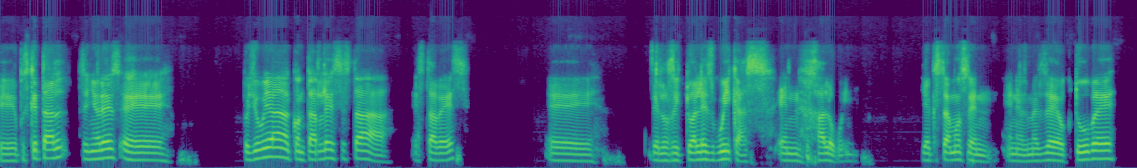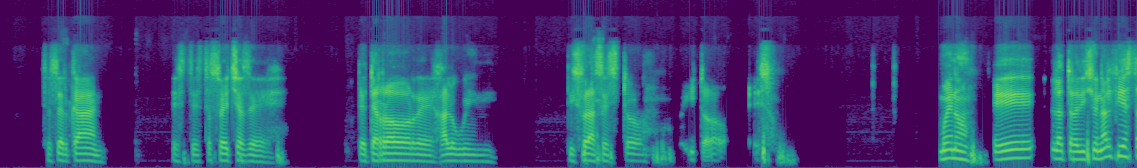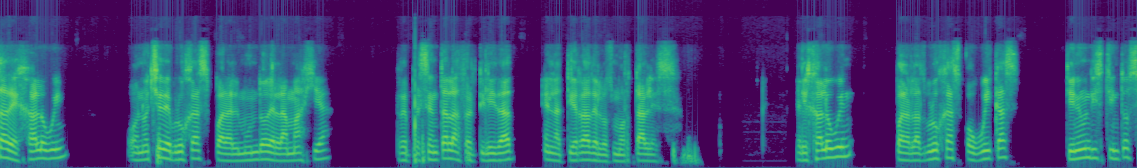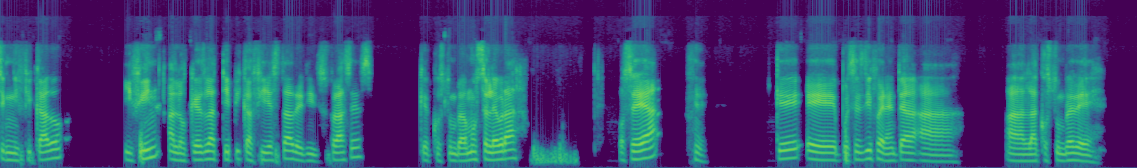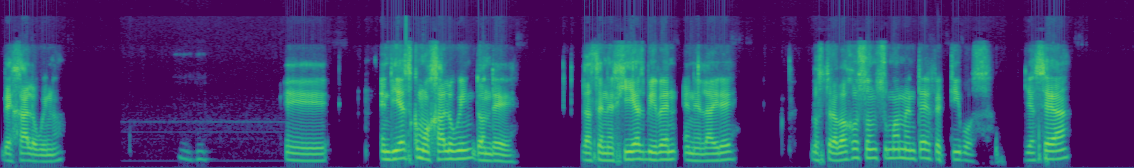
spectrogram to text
Eh, pues, ¿qué tal, señores? Eh, pues yo voy a contarles esta, esta vez eh, de los rituales Wiccas en Halloween. Ya que estamos en, el mes de octubre, se acercan este, estas fechas de, de terror, de Halloween, disfraces todo, y todo eso. Bueno, la tradicional fiesta de Halloween o Noche de Brujas para el mundo de la magia representa la fertilidad en la tierra de los mortales. El Halloween para las brujas o Wiccas tiene un distinto significado y fin a lo que es la típica fiesta de disfraces que acostumbramos celebrar. O sea, que eh, pues es diferente a, la costumbre de, Halloween, ¿no? Eh, en días como Halloween, donde las energías viven en el aire, los trabajos son sumamente efectivos, ya sea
